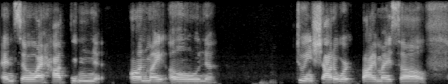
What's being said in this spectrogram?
And so I have been on my own doing shadow work by myself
